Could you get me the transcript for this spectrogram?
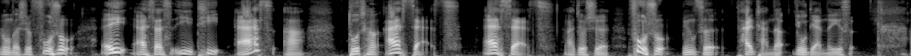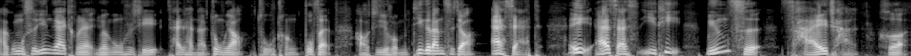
用的是复数，a s s e t s 啊，读成 assets。Assets 啊，就是复数名词，财产的优点的意思啊。公司应该承认员工是其财产的重要组成部分。好，这就是我们第一个单词，叫 asset，a s s e t，名词，财产和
